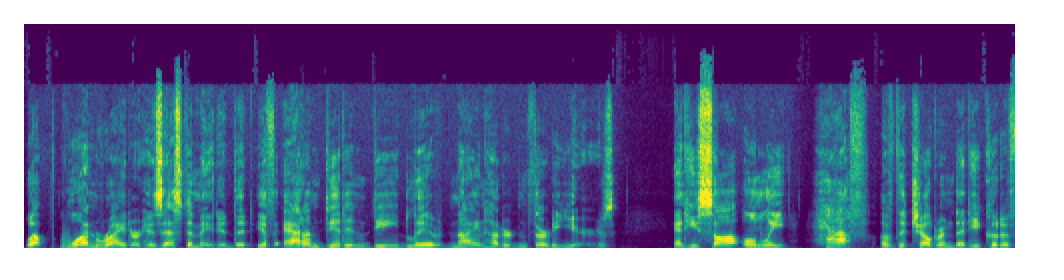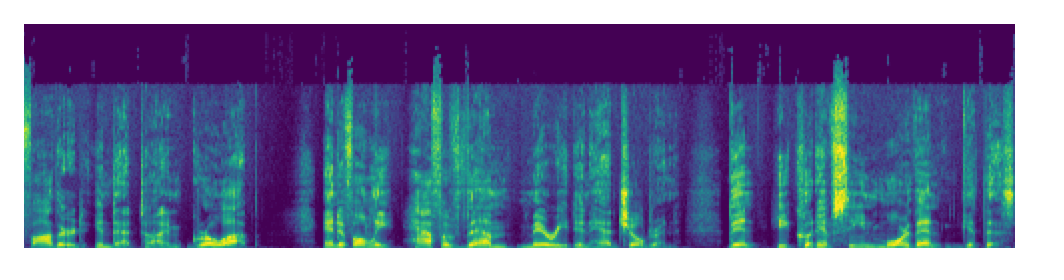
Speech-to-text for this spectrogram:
Well, one writer has estimated that if Adam did indeed live 930 years, and he saw only half of the children that he could have fathered in that time grow up, and if only half of them married and had children, then he could have seen more than, get this,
